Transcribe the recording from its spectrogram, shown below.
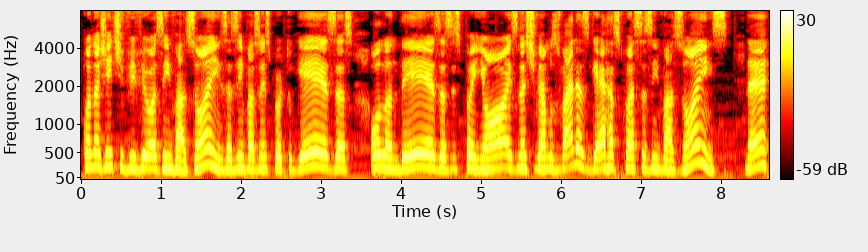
quando a gente viveu as invasões, as invasões portuguesas, holandesas, espanhóis, nós tivemos várias guerras com essas invasões. né?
